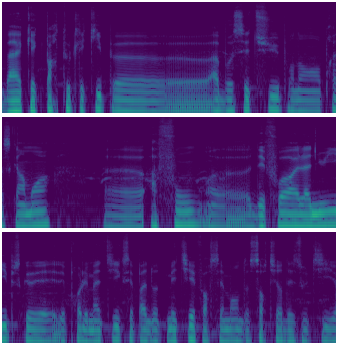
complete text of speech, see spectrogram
bah, quelque part toute l'équipe a bossé dessus pendant presque un mois. à fond, des fois à la nuit, parce que les problématiques, c'est pas notre métier forcément de sortir des outils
